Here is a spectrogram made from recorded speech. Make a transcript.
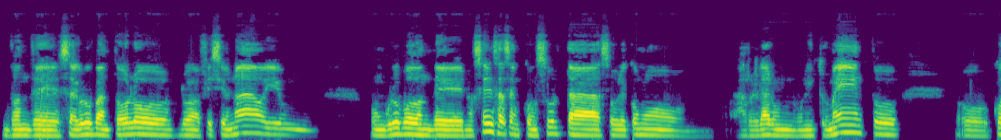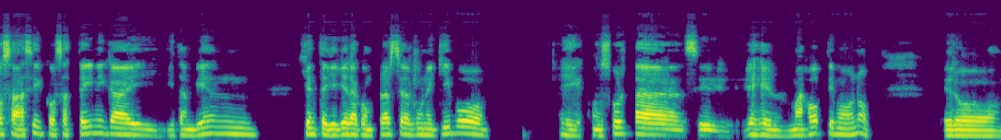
donde se agrupan todos los, aficionados y un, grupo donde, no sé, se hacen consultas sobre cómo arreglar un, instrumento o cosas así, cosas técnicas y, también gente que quiera comprarse algún equipo eh, consulta si es el más óptimo o no. Pero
